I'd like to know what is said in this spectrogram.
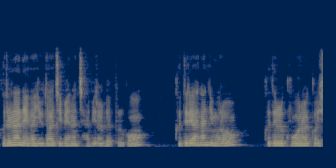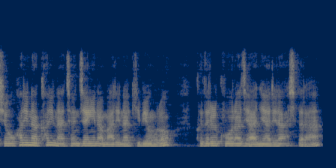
그러나 내가 유다 집에는 자비를 베풀고 그들의 하나님으로 그들을 구원할 것이요 활이나 칼이나 전쟁이나 말이나 기병으로 그들을 구원하지 아니하리라 하시더라.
